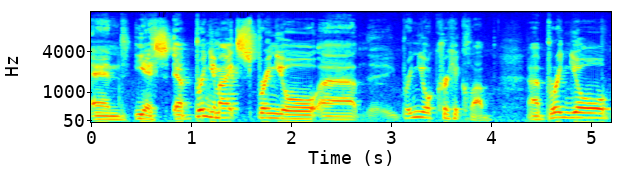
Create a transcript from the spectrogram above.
and yes uh, bring your mates bring your uh, bring your cricket club uh, bring your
